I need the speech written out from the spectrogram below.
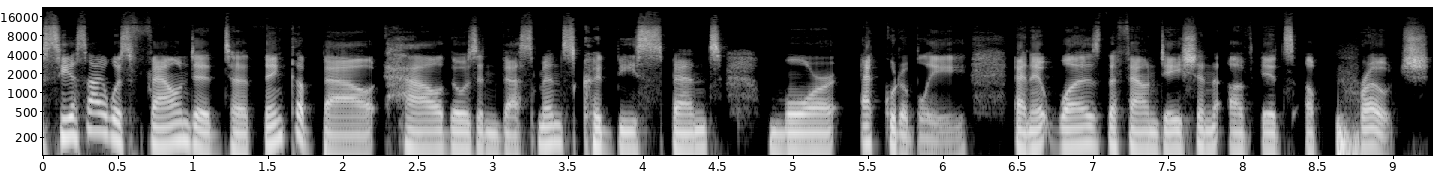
CSI was founded to think about how those investments could be spent more equitably. And it was the foundation of its approach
